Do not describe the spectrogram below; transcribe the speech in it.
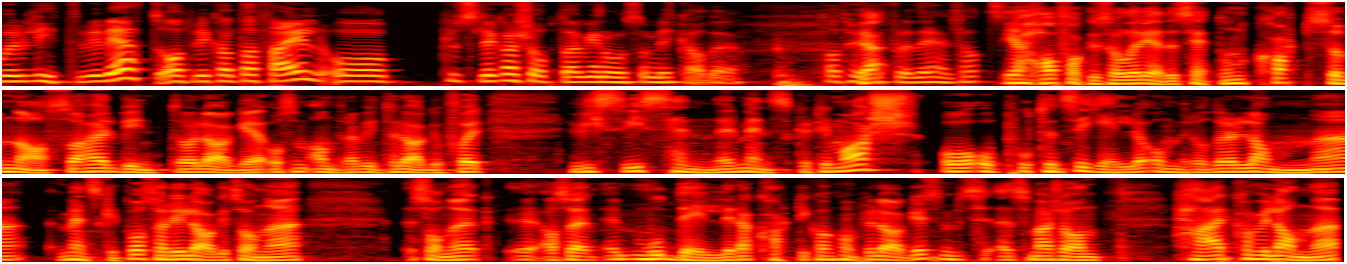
hvor lite vi vet, og at vi kan ta feil, og plutselig kanskje oppdager vi noe som vi ikke hadde tatt høyde for i det hele tatt. Jeg har faktisk allerede sett noen kart som NASA har begynt å lage, og som andre har begynt å lage for hvis vi sender mennesker til Mars, og, og potensielle områder å lande mennesker på, så har de laget sånne sånne eh, altså, modeller av kart de kan komme til å lage, som, som er sånn Her kan vi lande,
